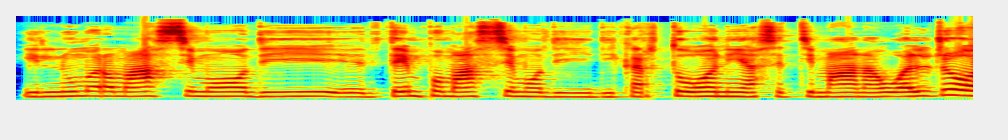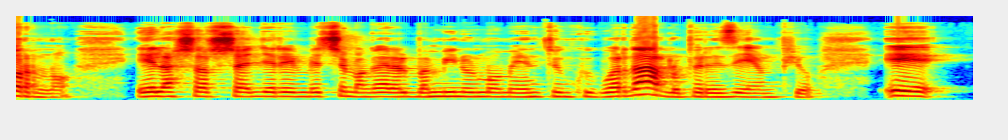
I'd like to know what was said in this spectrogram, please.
il numero massimo di, il tempo massimo di, di, cartoni a settimana o al giorno e lasciar scegliere invece magari al bambino il momento in cui guardarlo, per esempio. E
